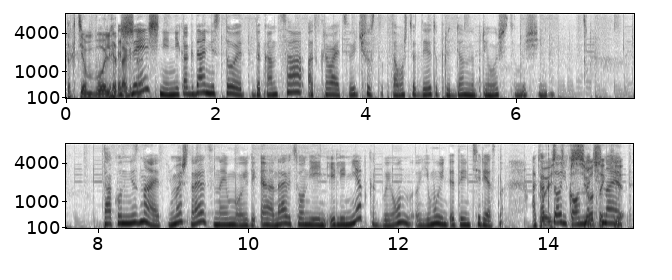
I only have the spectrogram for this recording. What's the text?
так, так тем более тогда. женщине никогда не стоит до конца открывать свои чувства, потому что это дает определенное преимущество мужчине. Так он не знает, понимаешь, нравится на ему или э, нравится он ей или нет, как бы и он ему это интересно. А То как только он начинает,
